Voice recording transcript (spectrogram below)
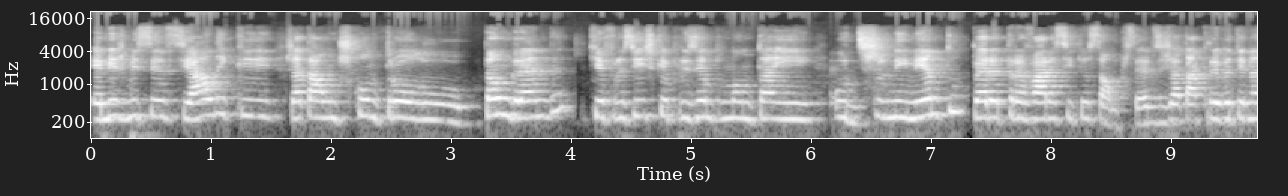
é mesmo essencial e que já está um descontrolo tão grande que a Francisca, por exemplo, não tem o discernimento para travar a situação, percebes? E já está a querer bater na,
